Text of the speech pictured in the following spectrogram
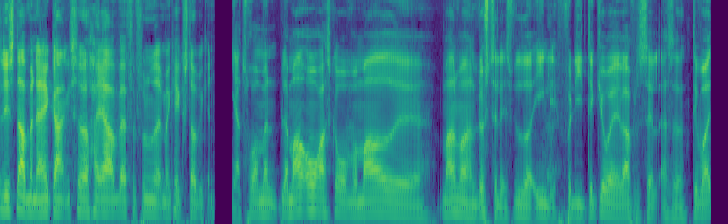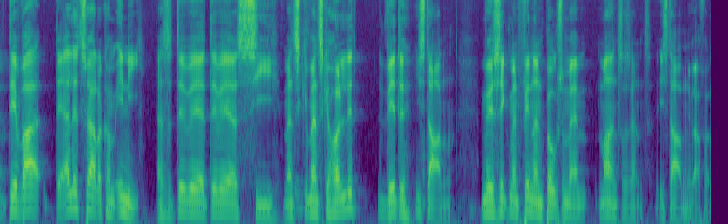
Lige snart man er i gang, så har jeg i hvert fald fundet ud af, at man kan ikke stoppe igen. Jeg tror, man bliver meget overrasket over, hvor meget, øh, meget man har lyst til at læse videre egentlig. Fordi det gjorde jeg i hvert fald selv. Altså, det, var, det, var, det er lidt svært at komme ind i. Altså, det vil, det vil jeg sige. Man skal, man skal holde lidt ved det i starten. Men hvis ikke man finder en bog, som er meget interessant, i starten i hvert fald.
